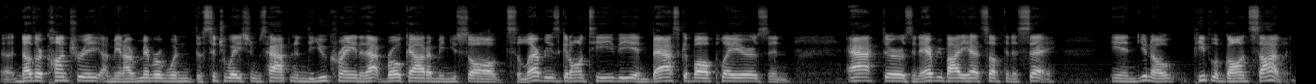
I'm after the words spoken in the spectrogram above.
another country, I mean, I remember when the situation was happening in the Ukraine and that broke out. I mean, you saw celebrities get on TV and basketball players and, actors and everybody had something to say. And you know people have gone silent.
